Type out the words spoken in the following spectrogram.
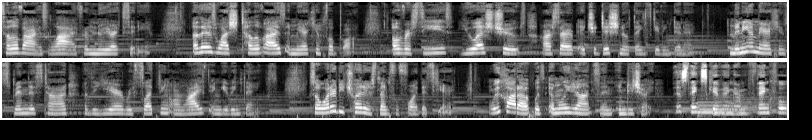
televised live from New York City. Others watch televised American football. Overseas, U.S. troops are served a traditional Thanksgiving dinner. Many Americans spend this time of the year reflecting on life and giving thanks. So, what are Detroiters thankful for this year? We caught up with Emily Johnson in Detroit. This Thanksgiving, I'm thankful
